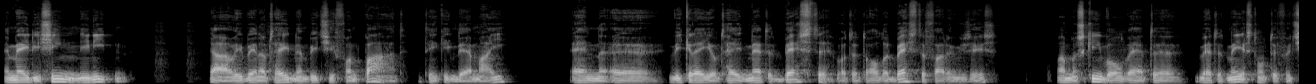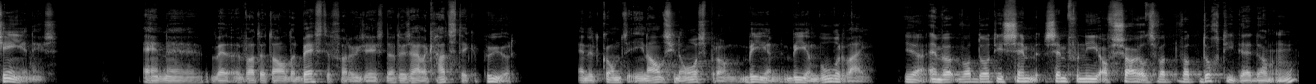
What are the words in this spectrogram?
En medicijn die eten. Ja, we zijn het heden een beetje van paard, denk ik daarmee. En uh, we kregen het heet net het beste, wat het allerbeste voor u is. Maar misschien wel werd, uh, het meest om te vertjennen is. En uh, wat het allerbeste voor u is, dat is eigenlijk hartstikke puur. En het komt in al zijn oorsprong bij een, bij een. Ja, en wat, doet die Symphony of Soils, wat, wat doet die daar dan?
